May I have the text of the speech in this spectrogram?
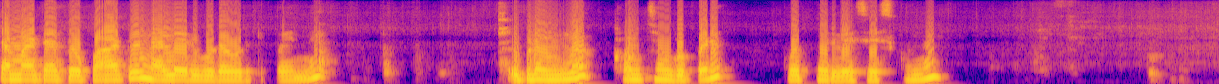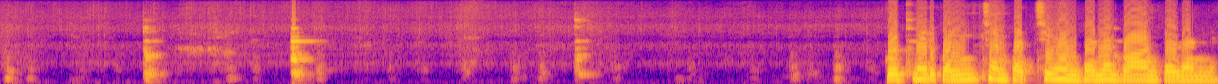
టమాటాతో పాటు నల్లేరు కూడా ఉడికిపోయింది. ఇప్పుడు ఇందులో కొంచెం గుప్పడి కొత్తిమీర వేసేసుకుందాం. కొత్తిమీర కొంచెం పచ్చిగా ఉంటేనే బాగుంటుందండి.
